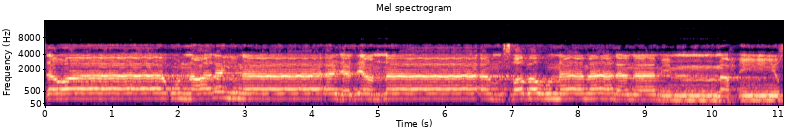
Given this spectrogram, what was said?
سواء علينا أجزعنا أم صبرنا ما لنا من محيص.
